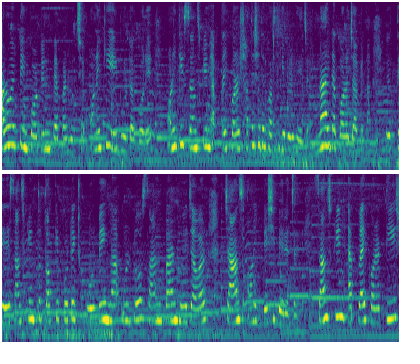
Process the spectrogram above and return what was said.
আরও একটা ইম্পর্টেন্ট ব্যাপার হচ্ছে, অনেকেই এই ভুলটা করে, অনেকেই সানস্ক্রিন অ্যাপ্লাই করার সাথে সাথে ঘর থেকে বের হয়ে যায়। না, এটা করা যাবে না। এতে সানস্ক্রিন তো ত্বককে প্রোটেক্ট করবেই না, উল্টো সানবার্ন হয়ে যাওয়ার চান্স অনেক বেশি বেড়ে যায়। সানস্ক্রিন অ্যাপ্লাই করার তিরিশ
